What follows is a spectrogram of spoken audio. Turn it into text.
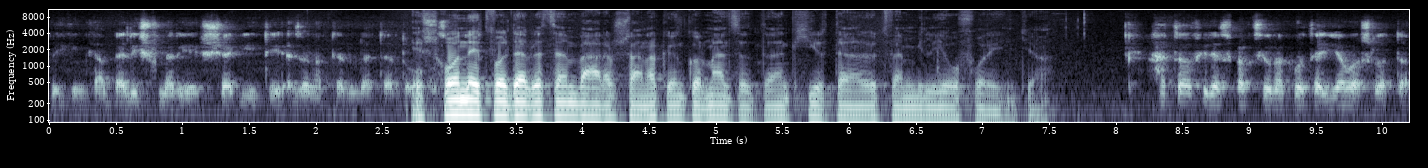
még inkább elismeri és segíti ezen a területen dolgozni. És honnét volt Debrecen városának önkormányzatának hirtelen 50 millió forintja? Hát a Fidesz frakciónak volt egy javaslata,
